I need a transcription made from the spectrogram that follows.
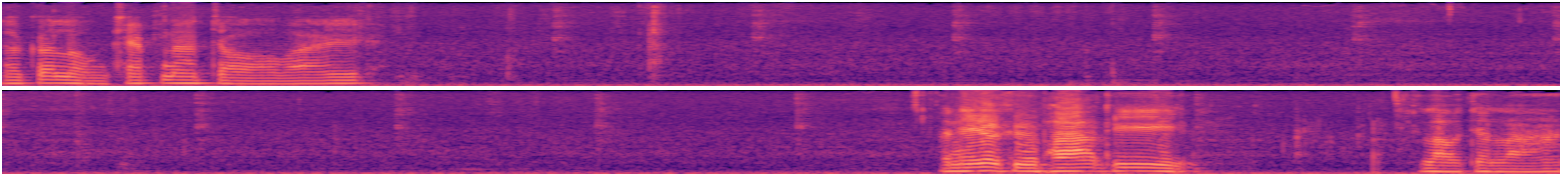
แล้วก็ลงแคปหน้าจอไว้ อันนี้ก็คือพระที่เราจะล้าง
